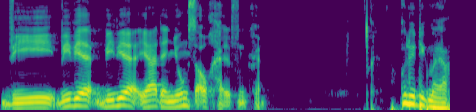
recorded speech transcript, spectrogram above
wie, wie, wir, wie wir ja, den Jungs auch helfen können. Uli Dickmeyer.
